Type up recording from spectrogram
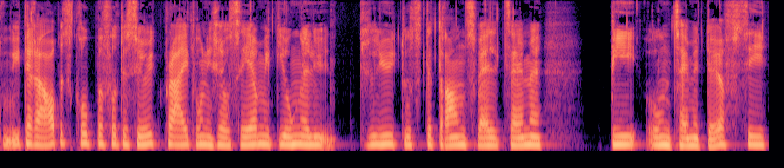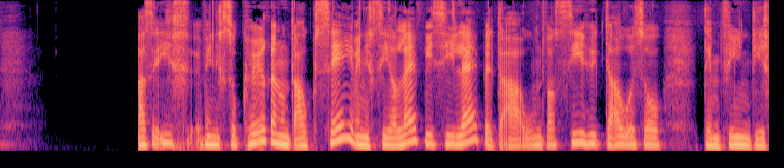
in der Arbeitsgruppe von der Zurich Pride, wo ich ja sehr mit jungen Leuten Leute aus der Transwelt zusammen bin und zusammen darf sein. Also ich, wenn ich so höre und auch sehe, wenn ich sie erlebe, wie sie leben auch und was sie heute auch so, dann finde ich,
